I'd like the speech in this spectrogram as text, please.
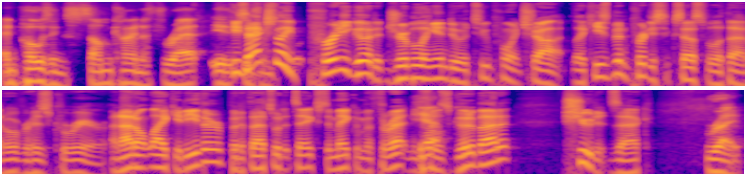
and posing some kind of threat. Is, he's actually important. pretty good at dribbling into a two point shot. Like he's been pretty successful at that over his career. And I don't like it either, but if that's what it takes to make him a threat and he yeah. feels good about it, shoot it, Zach. Right.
